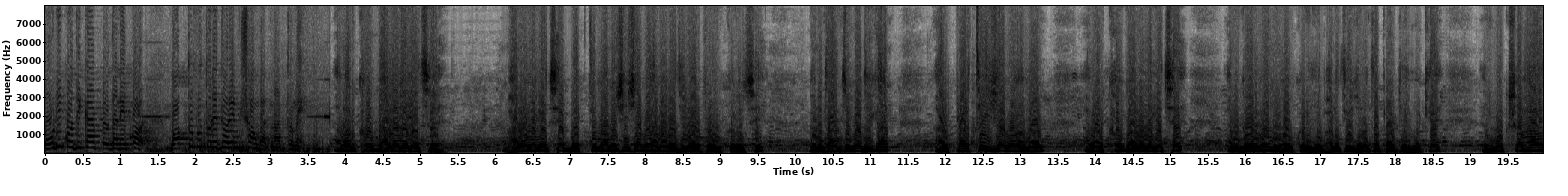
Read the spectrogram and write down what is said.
মৌলিক অধিকার প্রদানের পর বক্তব্য তুলে ধরেন সংবাদ মাধ্যমে। আমার খুব ভালো লেগেছে। ভালো লেগেছে, ব্যক্তি মানুষ হিসাবে আমার অধিকার প্রয়োগ করেছি, গণতান্ত্রিক অধিকার আর প্রার্থী হিসেবেও আমার আমার খুব ভালো লেগেছে। আমি গর্ব অনুভব করি যে ভারতীয় জনতা পার্টি আমাকে লোকসভায়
